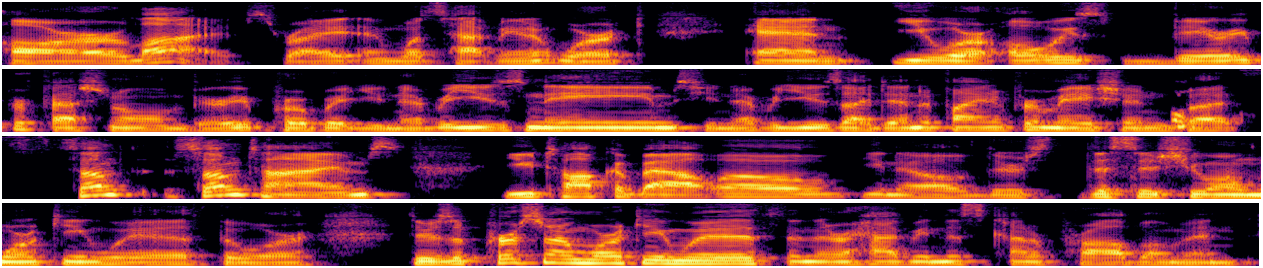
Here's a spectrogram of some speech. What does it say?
our lives, right? And what's happening at work. And you are always very professional and very appropriate. You never use names, you never use identifying information, but some sometimes you talk about, oh, you know, there's this issue I'm working with, or there's a person I'm working with and they're having this kind of problem. And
